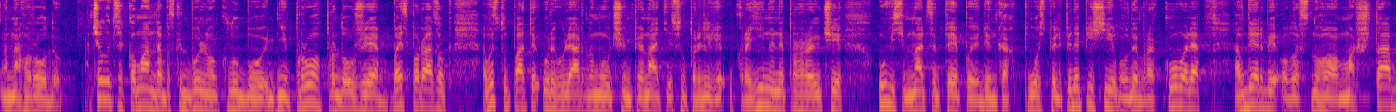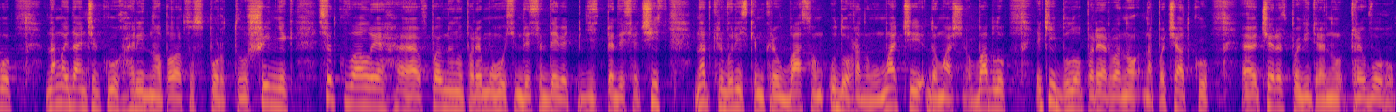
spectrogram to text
нагороду. Чоловіча команда баскетбольного клубу Дніпро продовжує без поразок виступати у регулярному чемпіонаті Суперліги України, не програючи у 18 поєдинках поспіль. Підопічні Володимира Коваля в дербі обласного масштабу на майданчику рідного палацу спорту Шиннік святкували е, впевнену перемогу 79-56 над Криворізьким кривбасом у дограному матчі домашнього баблу, який було перервано на початку е, через повітряну тривогу.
